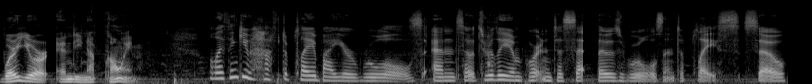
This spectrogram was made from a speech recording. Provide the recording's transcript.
where you're ending up going. Well, I think you have to play by your rules, and so it's really important to set those rules into place. So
